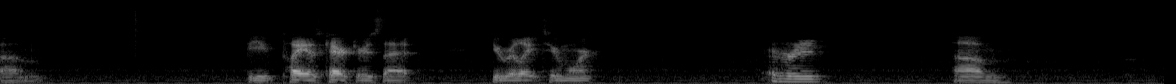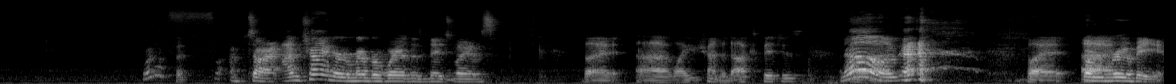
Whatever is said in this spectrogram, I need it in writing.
um, be play as characters that you relate to more. Agreed. Um, Where the f- I'm sorry. I'm trying to remember where this bitch lives. but uh, why are you trying to dox bitches? No, But from uh, RWBY.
